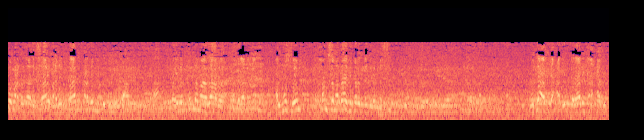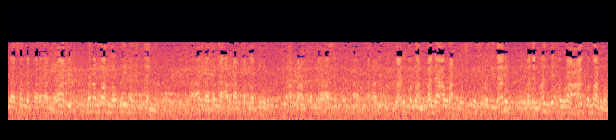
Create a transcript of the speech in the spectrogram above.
ثم بعد ذلك شاي بعدين بارد بعدين له الطعام فإذا كلما ذهب مثلا المسلم خمس مرات يتردد إلى المسجد. وجاء في أحاديث كذلك أحاديث إذا صلى النوافل بنى الله له بيتا في الجنة. ها؟ إذا صلى اربعا قبل الظهر واربعا قبل العصر ها؟ أحاديث مثل ذلك. فقال غدا أو راح والسبب في ذلك غدا المسجد أو راح اعد الله له.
